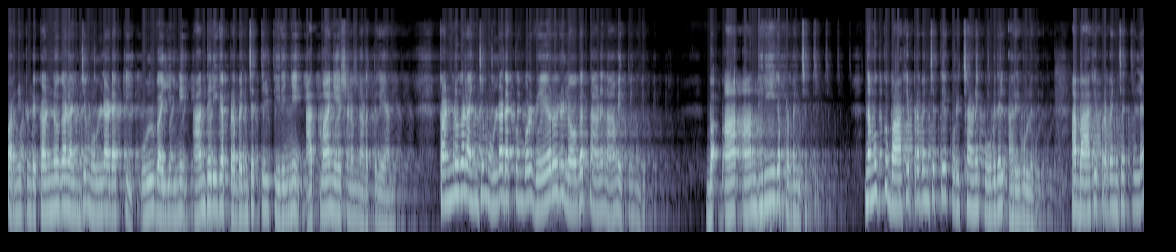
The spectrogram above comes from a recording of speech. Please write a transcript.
പറഞ്ഞിട്ടുണ്ട് കണ്ണുകൾ അഞ്ചും ഉള്ളടക്കി ഉൾവലിഞ്ഞ് ആന്തരിക പ്രപഞ്ചത്തിൽ തിരിഞ്ഞ് ആത്മാന്വേഷണം നടത്തുകയാണ്. കണ്ണുകൾ അഞ്ചും ഉള്ളടക്കുമ്പോൾ വേറൊരു ലോകത്താണ് നാം എത്തുന്നത്. ആന്തരിക പ്രപഞ്ചത്തിൽ. നമുക്ക് ബാഹ്യപ്രപഞ്ചത്തെക്കുറിച്ചാണ് കൂടുതൽ അറിവുള്ളത്. ആ ബാഹ്യപ്രപഞ്ചത്തിലെ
